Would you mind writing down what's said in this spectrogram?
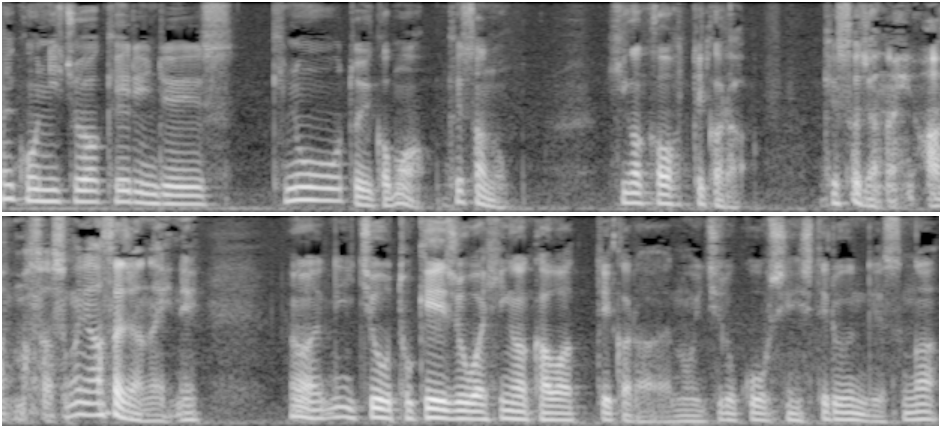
はい、こんにちは、ケイリンです。昨日というか、まあ、今朝の日が変わってから、今朝じゃない、あ、まあ、さすがに朝じゃないね。まあ一応、時計上は日が変わってからの一度更新してるんですが、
